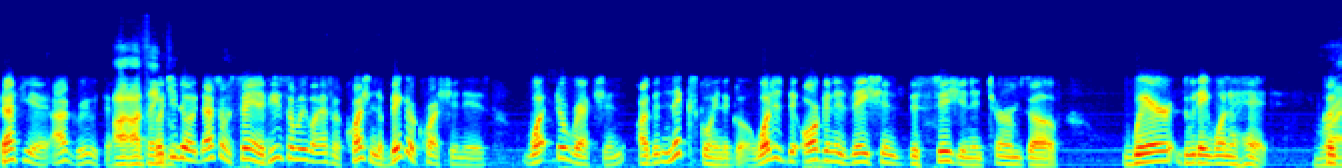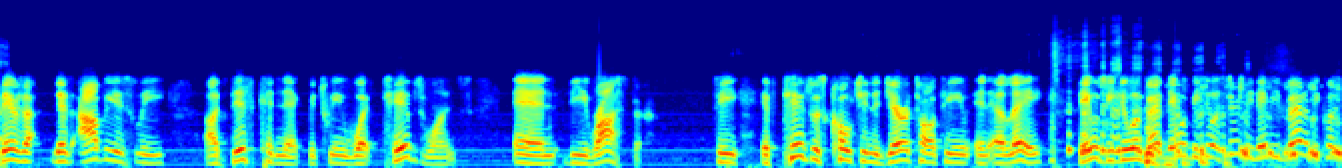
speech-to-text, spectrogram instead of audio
That's yeah, I agree with that. I, I think, But you know, that's what I'm saying. If he's somebody going to ask a question, the bigger question is, what direction are the Knicks going to go? What is the organization's decision in terms of where do they want to head? Because right. there's a there's obviously a disconnect between what Thibs wants and the roster. See, if Thibs was coaching the Geritol team in LA, they would be doing better. They would be doing seriously. They'd be better because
